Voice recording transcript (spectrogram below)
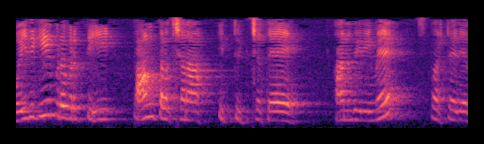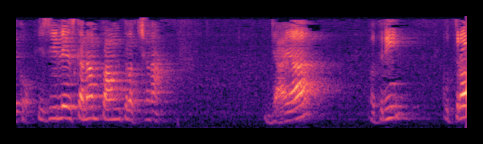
वैदिकी प्रवृत्ति पांत लक्षणा इत्युच्यते आनंदगिरी में स्पष्ट है देखो इसीलिए इसका नाम पांत लक्षणा जाया पत्नी पुत्र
